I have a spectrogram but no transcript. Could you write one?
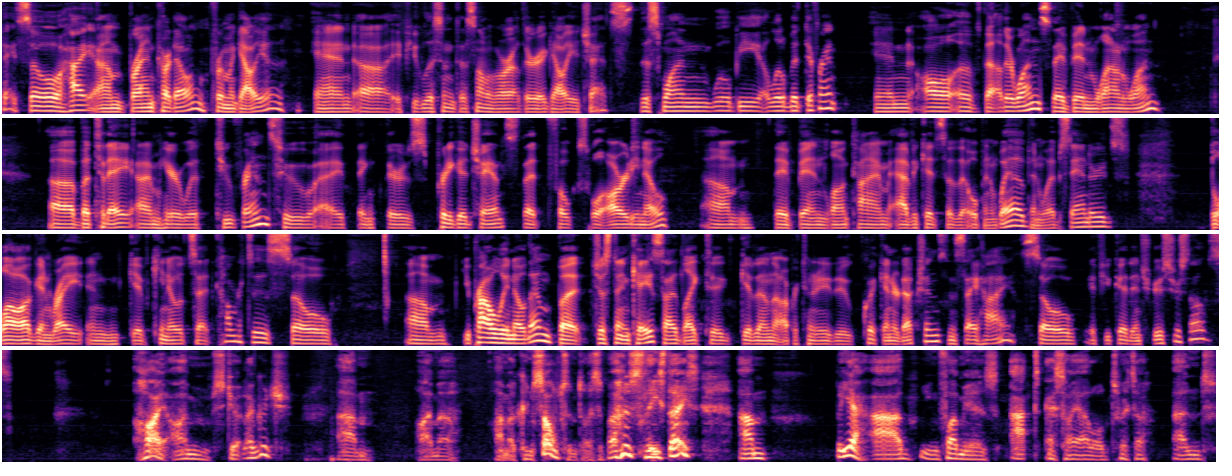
Okay, so hi, I'm Brian Kardell from Igalia. And uh, if you listen to some of our other Igalia chats, this one will be a little bit different. In all of the other ones, they've been one on one. But today I'm here with two friends who I think there's pretty good chance that folks will already know. Um, they've been longtime advocates of the open web and web standards, blog and write and give keynotes at conferences. So um, you probably know them, but just in case, I'd like to give them the opportunity to do quick introductions and say hi. So if you could introduce yourselves. Hi, I'm Stuart Langridge. Um, I'm a I'm a consultant, I suppose, these days. Um, but yeah, uh, you can find me as at SIL on Twitter. And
